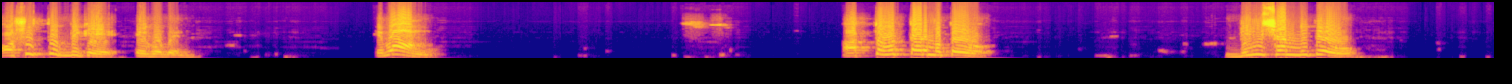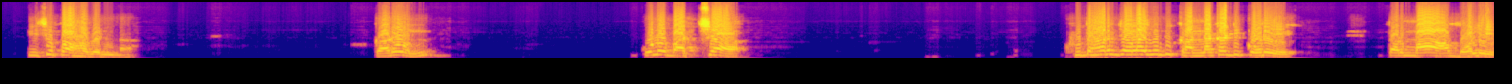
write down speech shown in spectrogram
অসুস্থর দিকে এগোবেন এবং আত্মহত্যার মতো ডিসিশন নিতেও পিছু পা হবেন না। কারণ কোনো বাচ্চা ক্ষুধার জ্বালায় যদি কান্নাকাটি করে, তার মা বলে,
